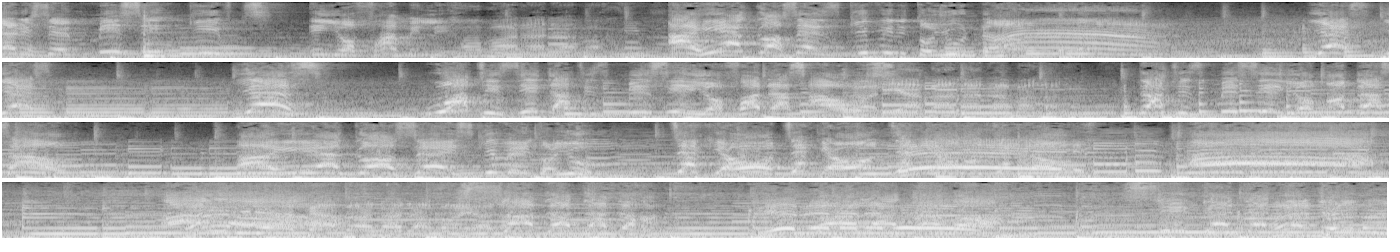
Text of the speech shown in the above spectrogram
There is a missing gift in your family. I hear God says giving it to you now. Ah. Yes, yes, yes. What is it that is missing in your father's house? That is missing in your mother's house? I hear God says giving it to you. Take your own, take your own, take your own, take your own. Ah! Ah! Shadadada. Balagaba. Sikadadada.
